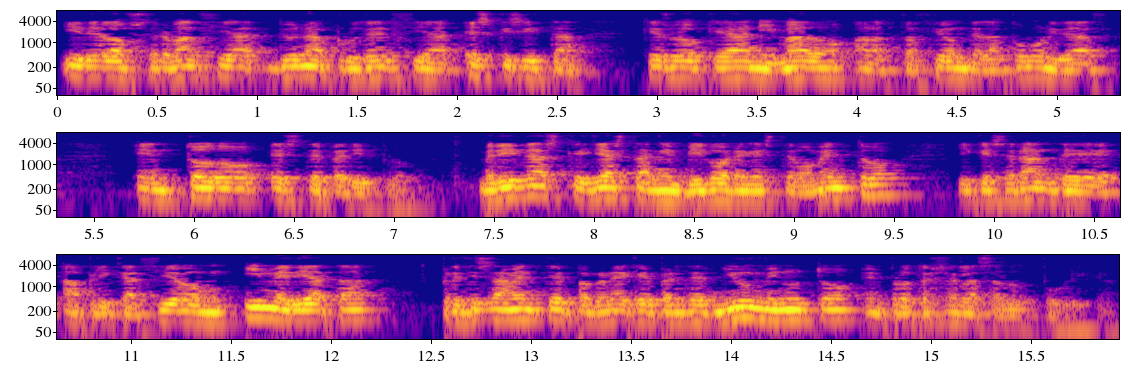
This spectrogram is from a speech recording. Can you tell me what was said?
y de la observancia de una prudencia exquisita, que es lo que ha animado a la actuación de la comunidad en todo este periplo. Medidas que ya están en vigor en este momento y que serán de aplicación inmediata precisamente porque no hay que perder ni un minuto en proteger la salud pública.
